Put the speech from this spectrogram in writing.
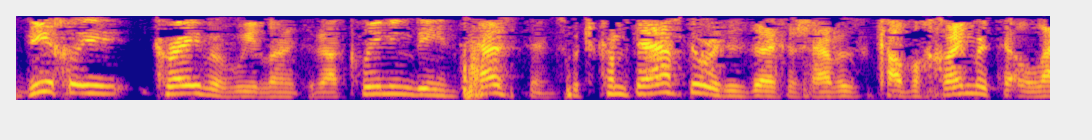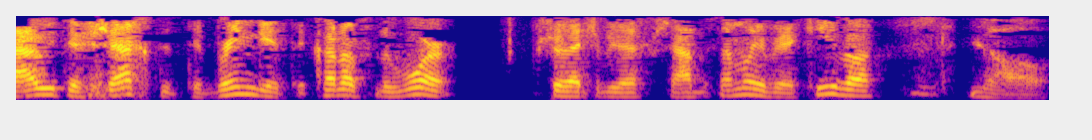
Dichli kreva we learned about cleaning the intestines, which comes afterwards is daicha Shabbos. Kavachaymer to allow you to shecht it, to bring it, to cut off the war. Sure that should be daicha Shabbos. I'm like Akiva. Mm-hmm. No.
